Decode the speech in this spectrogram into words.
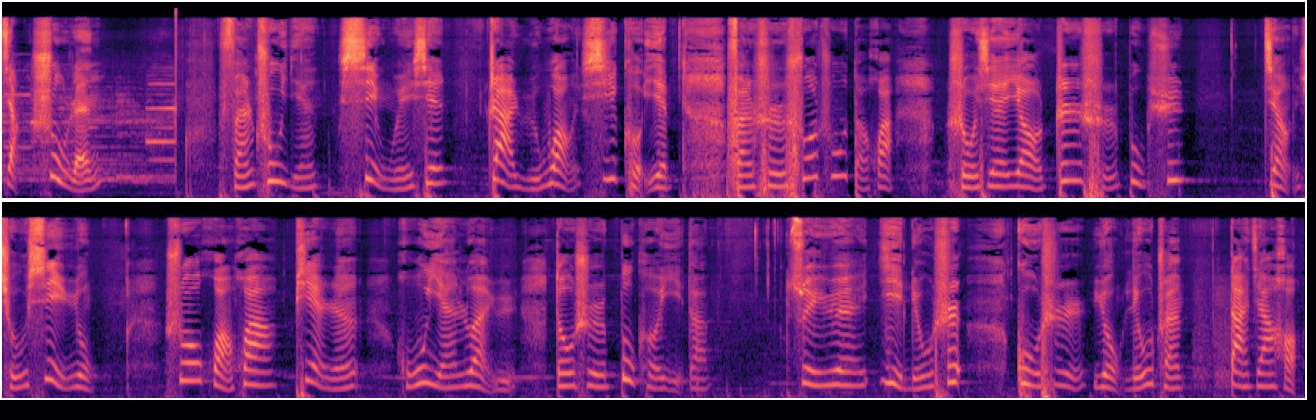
讲述人。凡出言，信为先。诈与妄，奚可焉？凡是说出的话，首先要真实不虚，讲求信用。说谎话、骗人、胡言乱语都是不可以的。岁月易流失，故事永流传。大家好，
